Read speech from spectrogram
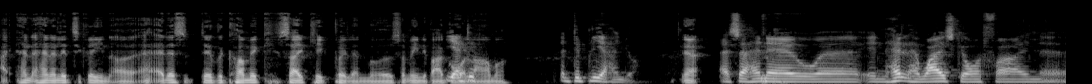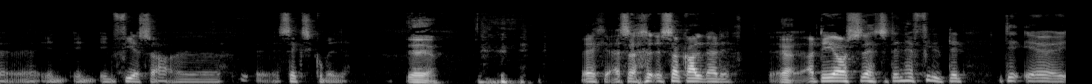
nej, han, han er lidt til grin, og er det, det er the comic sidekick på en eller anden måde, som egentlig bare går Ja, ja, og det- larmer. Det bliver han jo. Ja. Altså, han er jo øh, en halv Hawaii-skjort fra en, øh, en, en, en 80'er øh, øh, sexkomedie. Ja, ja. Ikke? Altså, så gralt er det. Ja. Øh, Og det er også, altså, den her film, den, det, øh,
